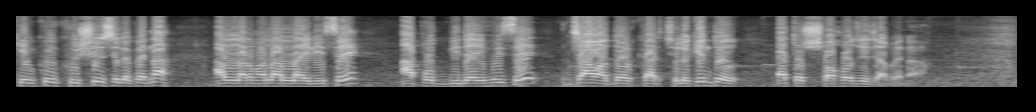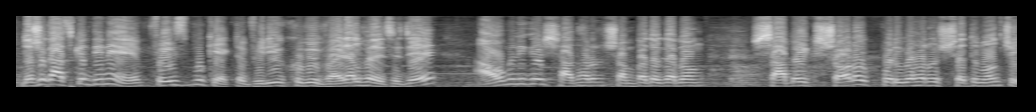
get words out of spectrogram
কেউ কেউ খুশি হয়েছিল না, আল্লাহর মালা আল্লাহ নিছে, আপদ বিদায় হয়েছে যাওয়া দরকার ছিল। কিন্তু এত সহজে যাবে না। দর্শক, আজকের দিনে ফেসবুকে একটা ভিডিও খুবই ভাইরাল হয়েছে যে আওয়ামী লীগের সাধারণ সম্পাদক এবং সাবেক সড়ক পরিবহন ও সেতু মন্ত্রী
